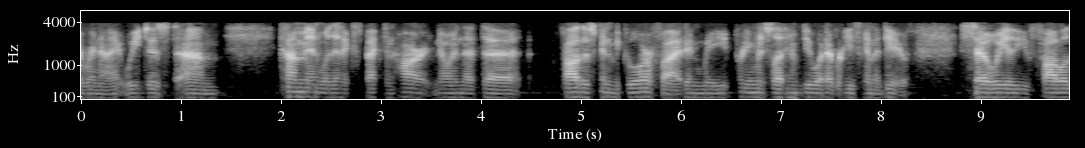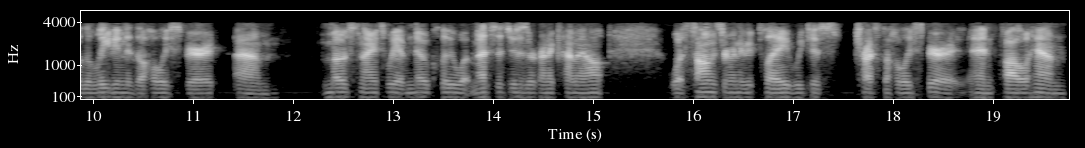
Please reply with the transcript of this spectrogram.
Every night. We just um, come in with an expectant heart, knowing that the Father's going to be glorified, and we pretty much let Him do whatever He's going to do. So we follow the leading of the Holy Spirit. Um, most nights we have no clue what messages are going to come out, what songs are going to be played. We just trust the Holy Spirit and follow Him.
